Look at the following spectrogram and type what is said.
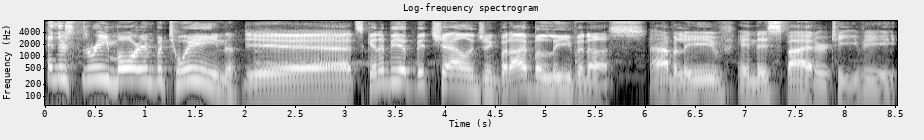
and there's three more in between. Yeah, it's gonna be a bit challenging, but I believe in us. I believe in this spider TV.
